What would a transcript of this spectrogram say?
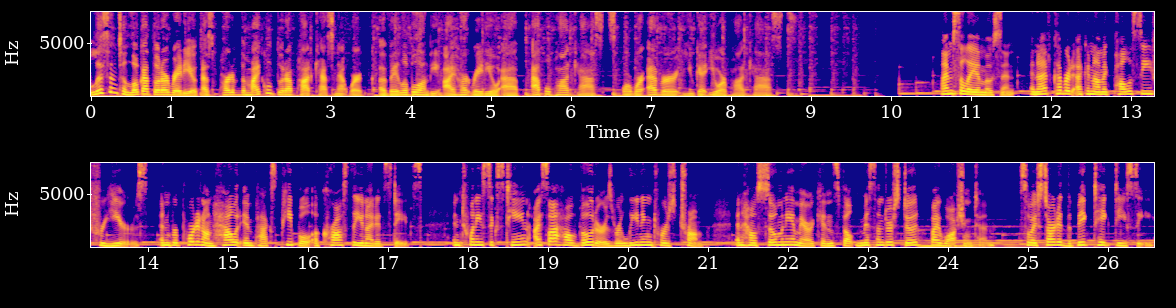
Listen to Locatora Radio as part of the My Cultura Podcast Network, available on the iHeartRadio app, Apple Podcasts, or wherever you get your podcasts. I'm Saleha Mohsin, and I've covered economic policy for years and reported on how it impacts people across the United States. In 2016, I saw how voters were leaning towards Trump and how so many Americans felt misunderstood by Washington. So I started the Big Take DC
